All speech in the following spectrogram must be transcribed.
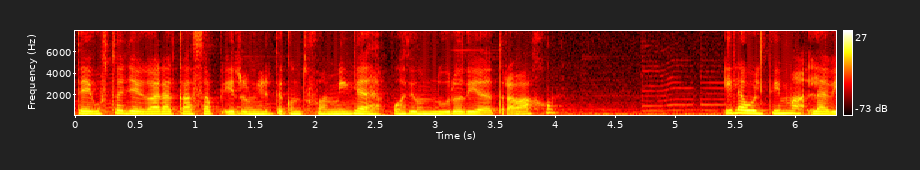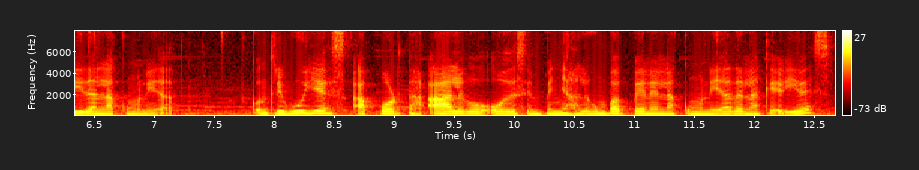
¿Te gusta llegar a casa y reunirte con tu familia después de un duro día de trabajo? Y la última, la vida en la comunidad. ¿Contribuyes, aportas algo o desempeñas algún papel en la comunidad en la que vives?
